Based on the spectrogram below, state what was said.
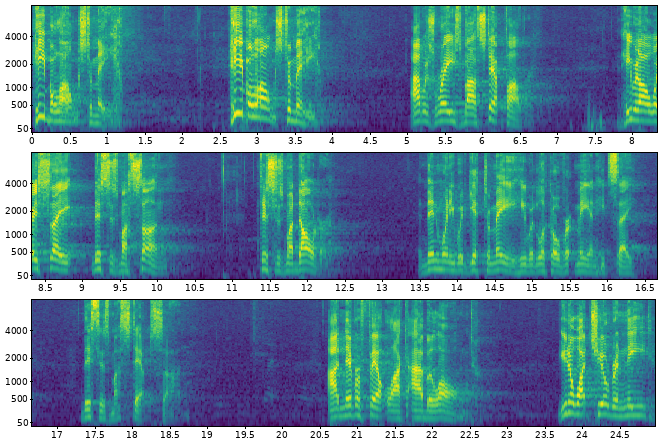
He belongs to me. He belongs to me. I was raised by a stepfather. And he would always say, This is my son. This is my daughter. And then when he would get to me, he would look over at me and he'd say, This is my stepson. I never felt like I belonged. You know what children need?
